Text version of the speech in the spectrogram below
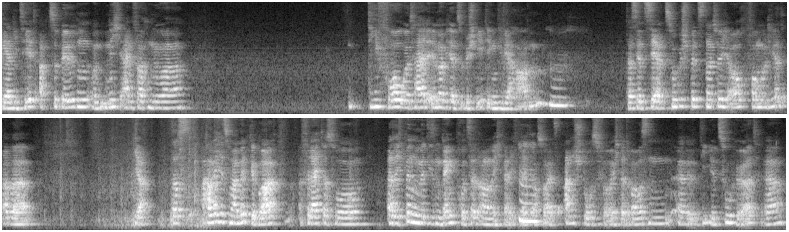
Realität abzubilden und nicht einfach nur die Vorurteile immer wieder zu bestätigen, die wir haben. Mhm. Das ist jetzt sehr zugespitzt natürlich auch formuliert, aber ja, das habe ich jetzt mal mitgebracht. Vielleicht auch so, also ich bin mit diesem Denkprozess auch noch nicht fertig, vielleicht mhm. auch so als Anstoß für euch da draußen, äh, die ihr zuhört. Ja.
